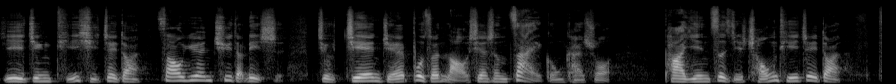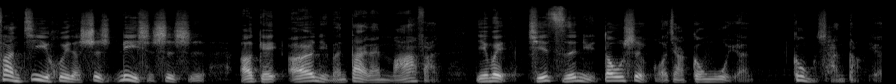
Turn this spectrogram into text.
一经提起这段遭冤屈的历史，就坚决不准老先生再公开说。怕因自己重提这段犯忌讳的事历史事实而给儿女们带来麻烦，因为其子女都是国家公务员、共产党员。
